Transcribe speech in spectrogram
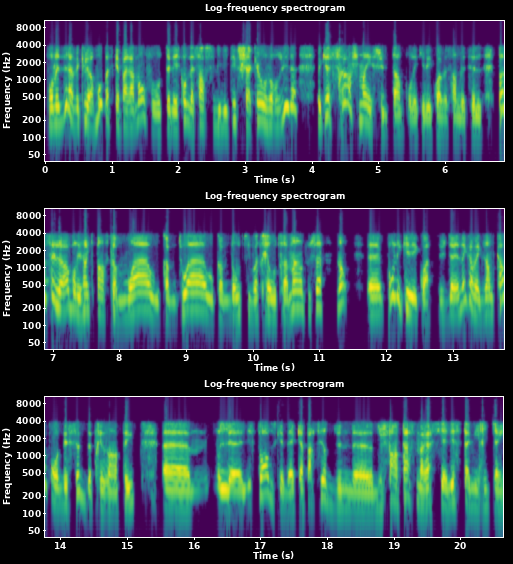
pourrait le dire avec leurs mots, parce qu'apparemment, il faut tenir compte de la sensibilité de chacun aujourd'hui, là, qui est franchement insultant pour les Québécois, me semble-t-il. Pas seulement pour les gens qui pensent comme moi, ou comme toi, ou comme d'autres qui voteraient autrement, tout ça. Non, euh, pour les Québécois. Je donnais comme exemple, quand on décide de présenter euh, l'histoire du Québec à partir d'une euh, du fantasme racialiste américain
